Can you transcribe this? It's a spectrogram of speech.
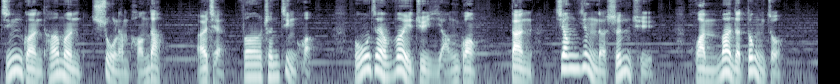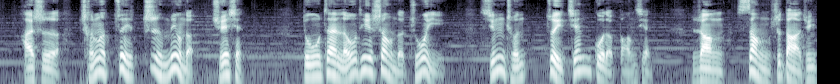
尽管他们数量庞大，而且发生进化，不再畏惧阳光。但僵硬的身躯、缓慢的动作，还是成了最致命的缺陷。堵在楼梯上的桌椅，形成最坚固的防线，让丧尸大军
